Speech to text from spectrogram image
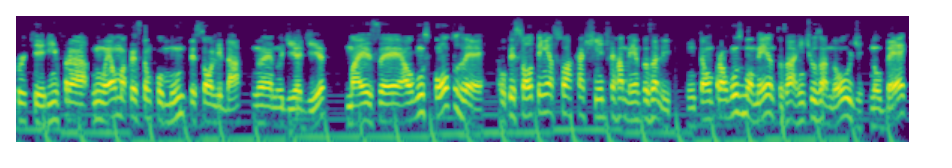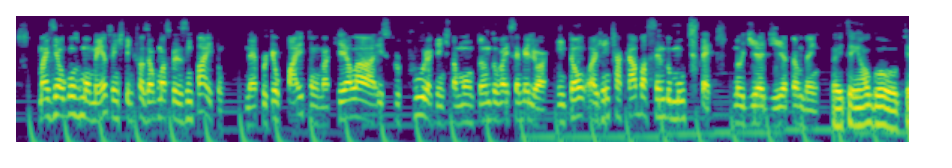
Porque infra não é uma questão comum o pessoal lidar né, no dia a dia. Mas é, alguns pontos é, o pessoal tem a sua caixinha de ferramentas ali. Então, para alguns momentos, ah, a gente usa Node no back, mas em alguns momentos a gente tem que fazer algumas coisas em Python né? Porque o Python, naquela estrutura que a gente está montando, vai ser melhor. Então, a gente acaba sendo multistack no dia a dia também. Aí tem algo que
